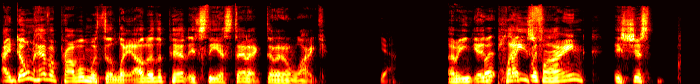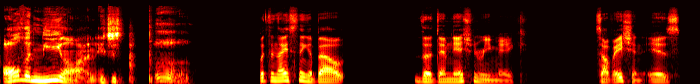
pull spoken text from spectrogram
I don't have a problem with the layout of the pit. It's the aesthetic that I don't like. Yeah. I mean, it But, plays like, with- fine. It's just all the neon. It's just ugh. But the nice thing about the Damnation remake, Salvation, is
